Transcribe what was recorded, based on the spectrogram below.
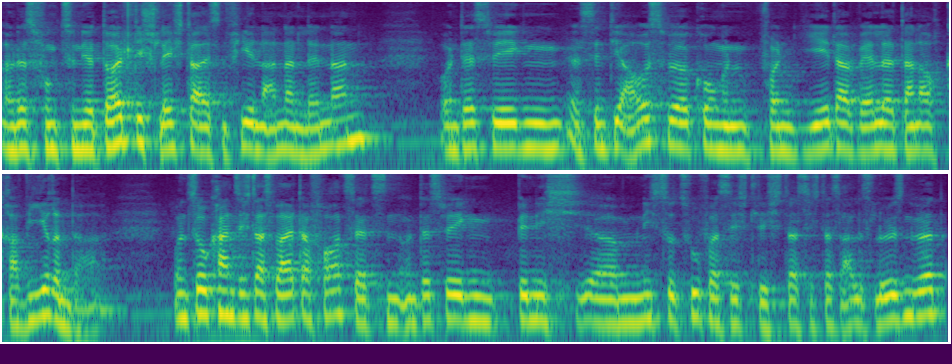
Das funktioniert deutlich schlechter als in vielen anderen Ländern. Und deswegen sind die Auswirkungen von jeder Welle dann auch gravierender. Und so kann sich das weiter fortsetzen. Und deswegen bin ich ähm, nicht so zuversichtlich, dass sich das alles lösen wird.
